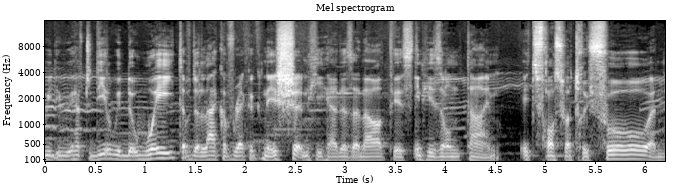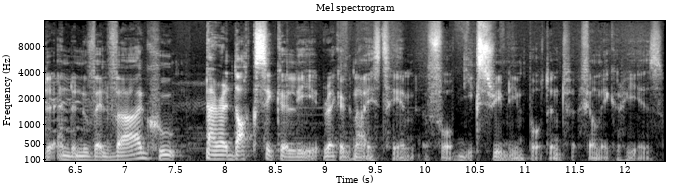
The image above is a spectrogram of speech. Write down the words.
We, we have to deal with the weight of the lack of recognition he had as an artist in his own time. It's François Truffaut and, and the Nouvelle Vague who paradoxically recognized him for the extremely important filmmaker he is.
